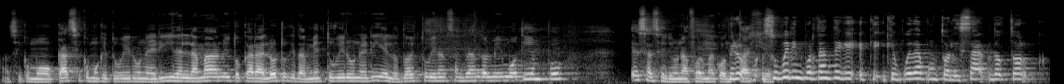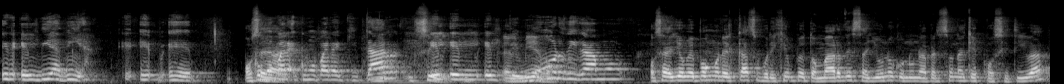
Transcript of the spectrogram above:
Así como casi como que tuviera una herida en la mano y tocar al otro que también tuviera una herida y los dos estuvieran sangrando al mismo tiempo. Esa sería una forma de contagio. Pero súper importante que, que- que pueda puntualizar, doctor, el, el día a día. Eh, eh, eh, O como, sea, para, como para quitar sí, el, el- el el miedo. temor, digamos. O sea, yo me pongo en el caso, por ejemplo, de tomar desayuno con una persona que es positiva,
